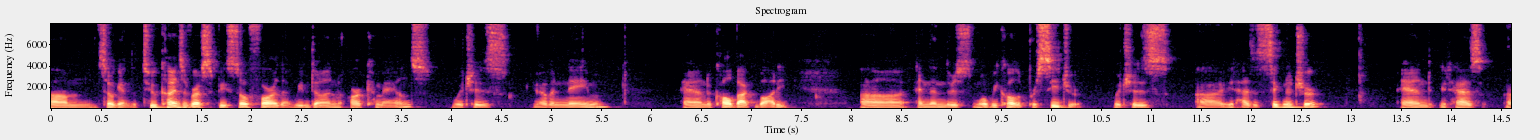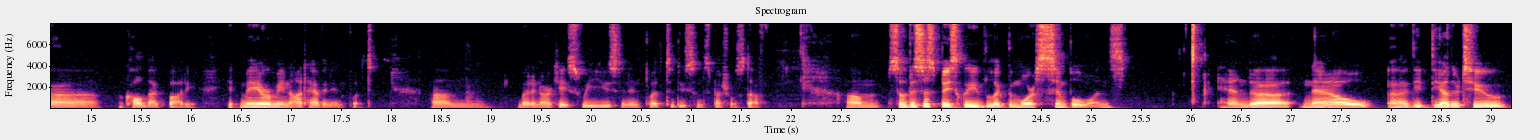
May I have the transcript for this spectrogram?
Um, so again, the two kinds of recipes so far that we've done are commands, which is you have a name and a callback body. Uh, and then there's what we call a procedure, which is uh, it has a signature and it has uh, a callback body. It may or may not have an input. Um, but in our case, we used an input to do some special stuff. Um, so this is basically like the more simple ones. And uh, now uh, the, the other two,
